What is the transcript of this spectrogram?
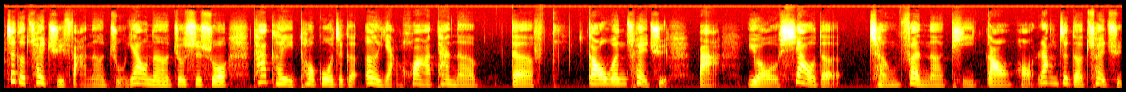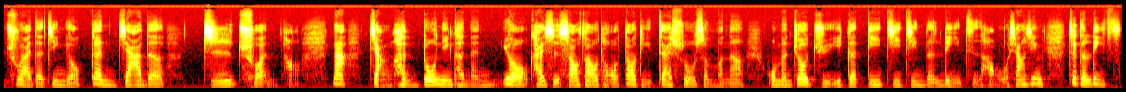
这个萃取法呢，主要呢就是说，它可以透过这个二氧化碳呢的高温萃取，把有效的成分呢提高，好让这个萃取出来的精油更加的。植醇，好，那讲很多，你可能又开始搔搔头，到底在说什么呢？我们就举一个低基金的例子，哈，我相信这个例子，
